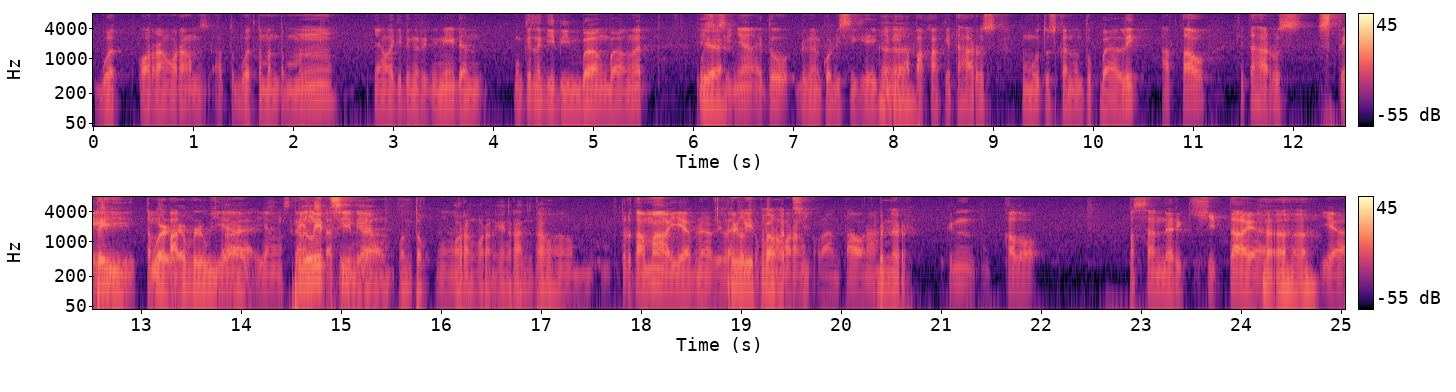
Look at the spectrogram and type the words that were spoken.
buat orang-orang atau buat temen-temen yang lagi dengerin ini dan mungkin lagi bimbang banget Posisinya itu dengan kondisi kayak gini Ha-ha. apakah kita harus memutuskan untuk balik atau kita harus stay, Stay di tempat wherever we ya, are. yang relate kita sih ini yang untuk Nah. orang-orang yang rantau bu- terutama iya benar relate, Relate untuk banget orang-orang sih. rantau nah bener mungkin kalau pesan dari kita ya ya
